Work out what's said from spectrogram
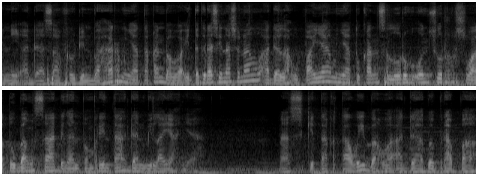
Ini ada Safrudin Bahar menyatakan bahwa integrasi nasional adalah upaya menyatukan seluruh unsur suatu bangsa dengan pemerintah dan wilayahnya. Nah, kita ketahui bahwa ada beberapa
